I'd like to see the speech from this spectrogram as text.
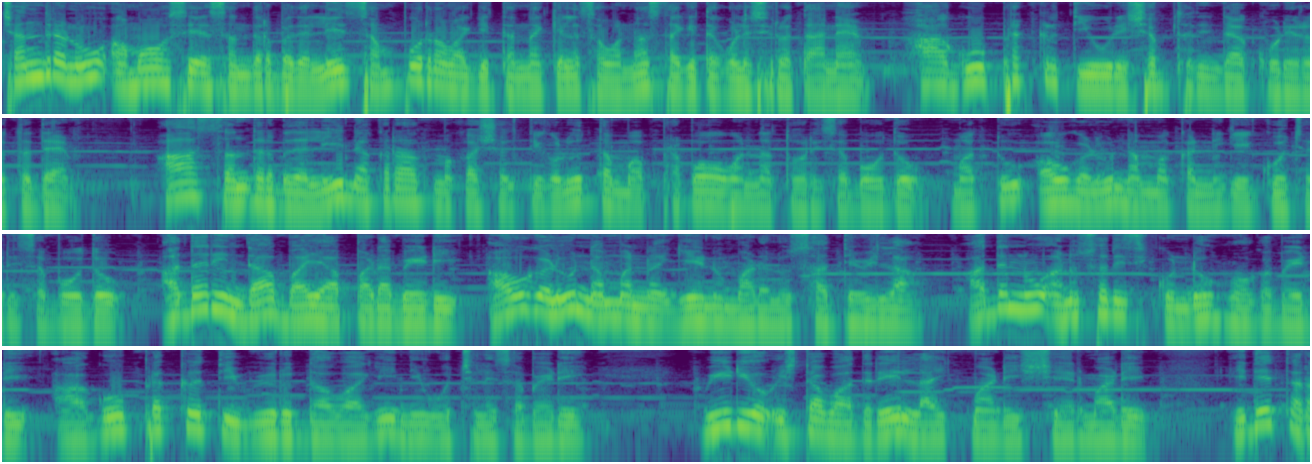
ಚಂದ್ರನು ಅಮಾವಾಸ್ಯೆಯ ಸಂದರ್ಭದಲ್ಲಿ ಸಂಪೂರ್ಣವಾಗಿ ತನ್ನ ಕೆಲಸವನ್ನು ಸ್ಥಗಿತಗೊಳಿಸಿರುತ್ತಾನೆ. ಹಾಗೂ ಪ್ರಕೃತಿಯು ನಿಶಬ್ದದಿಂದ ಕೂಡಿರುತ್ತದೆ. ಆ ಸಂದರ್ಭದಲ್ಲಿ ನಕಾರಾತ್ಮಕ ಶಕ್ತಿಗಳು ತಮ್ಮ ಪ್ರಭಾವವನ್ನು ತೋರಿಸಬಹುದು ಮತ್ತು ಅವುಗಳು ನಮ್ಮ ಕಣ್ಣಿಗೆ ಗೋಚರಿಸಬಹುದು. ಅದರಿಂದ ಭಯ ಪಡಬೇಡಿ. ಅವುಗಳು ನಮ್ಮನ್ನು ಏನು ಮಾಡಲು ಸಾಧ್ಯವಿಲ್ಲ. ಅದನ್ನು ಅನುಸರಿಸಿಕೊಂಡು ಹೋಗಬೇಡಿ ಹಾಗೂ ಪ್ರಕೃತಿ ವಿರುದ್ಧವಾಗಿ ನೀವು ಚಲಿಸಬೇಡಿ. ವಿಡಿಯೋ ಇಷ್ಟವಾದರೆ ಲೈಕ್ ಮಾಡಿ, ಶೇರ್ ಮಾಡಿ. ಇದೇ ಥರ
